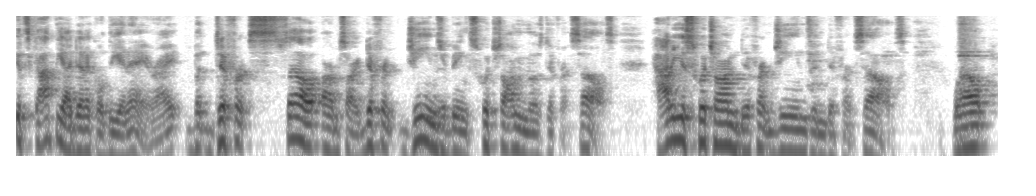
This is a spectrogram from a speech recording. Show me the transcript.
it's got the identical DNA, right? But different cell, or I'm sorry, different genes are being switched on in those different cells. How do you switch on different genes in different cells? Well,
